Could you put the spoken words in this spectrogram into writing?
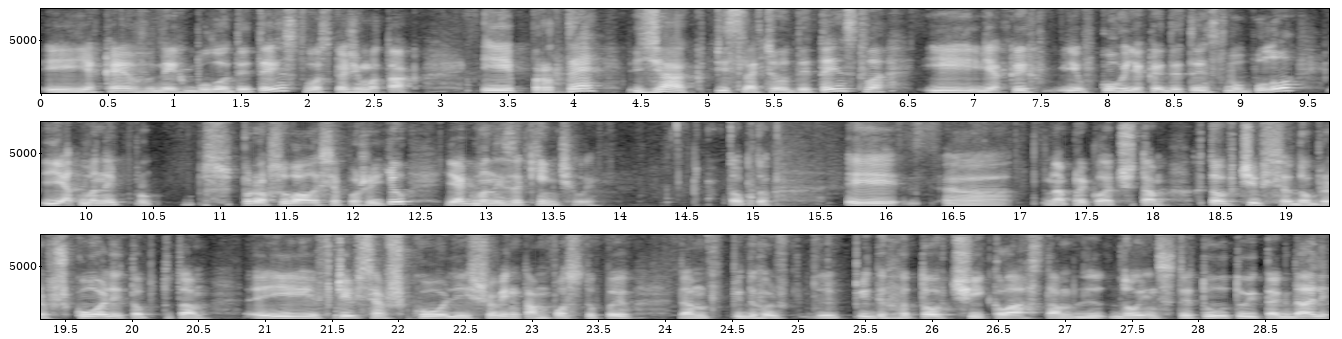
і яке в них було дитинство, скажімо так, і про те, як після цього дитинства, і, яких, і в кого яке дитинство було, і як вони про- просувалися по життю, як вони закінчили. Тобто, і, е, наприклад, що там хто вчився добре в школі, тобто там і вчився в школі, що він там поступив там в підго- підготовчий клас там до інституту і так далі,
